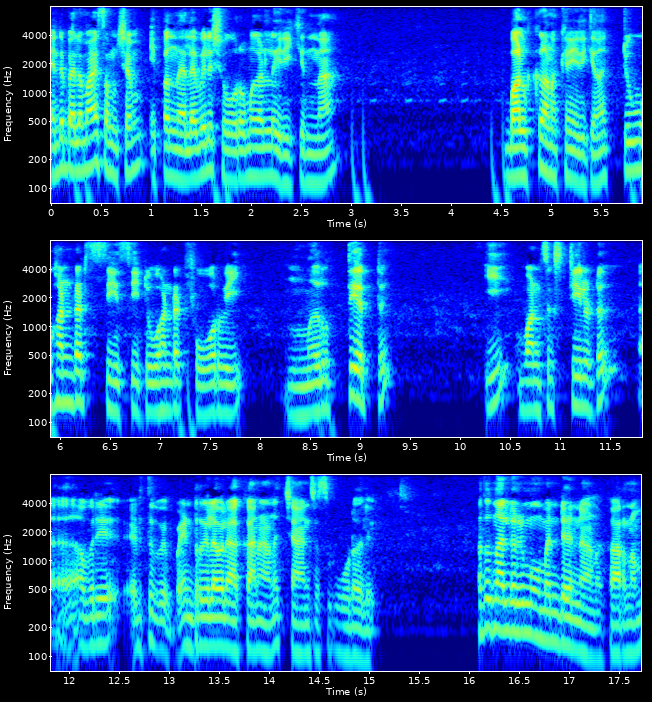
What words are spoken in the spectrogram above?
എന്റെ ബലമായ സംശയം ഇപ്പം നിലവിൽ ഷോറൂമുകളിൽ ഇരിക്കുന്ന ബൾക്ക് കണക്കിന് ഇരിക്കുന്ന two hundred C C two hundred four V നിർത്തിയിട്ട് ഈ വൺ സിക്സ്റ്റിയിലോട്ട് അവർ എടുത്ത് എൻട്രി ലെവലാക്കാനാണ് ചാൻസസ് കൂടുതൽ അത് നല്ലൊരു മൂവ്മെന്റ് തന്നെയാണ്. കാരണം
